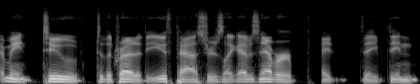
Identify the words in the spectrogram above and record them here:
I mean to to the credit of the youth pastors, like I was never I, they didn't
